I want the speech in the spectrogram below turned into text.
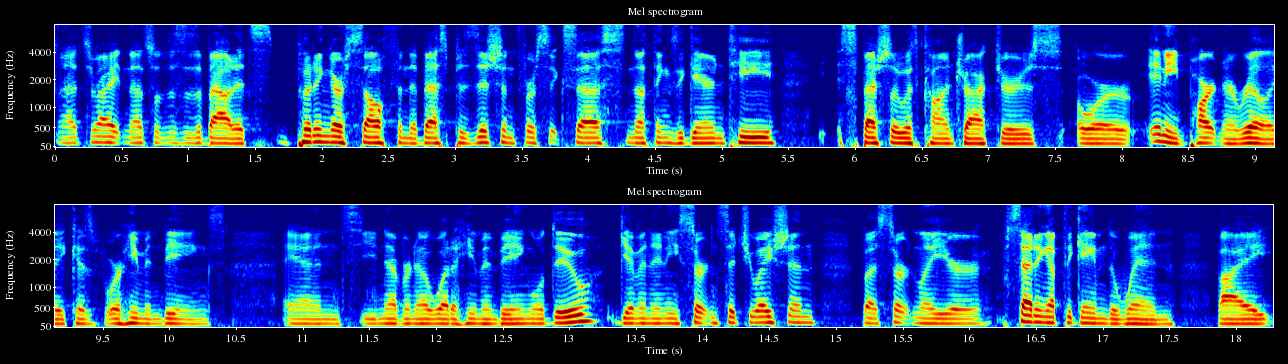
That's right, and that's what this is about. It's putting ourselves in the best position for success. Nothing's a guarantee, especially with contractors or any partner, really, because we're human beings and you never know what a human being will do given any certain situation. But certainly, you're setting up the game to win by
